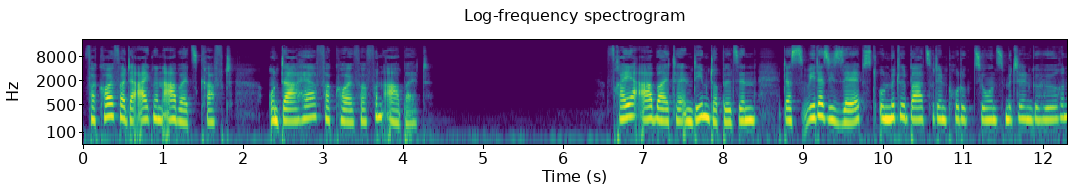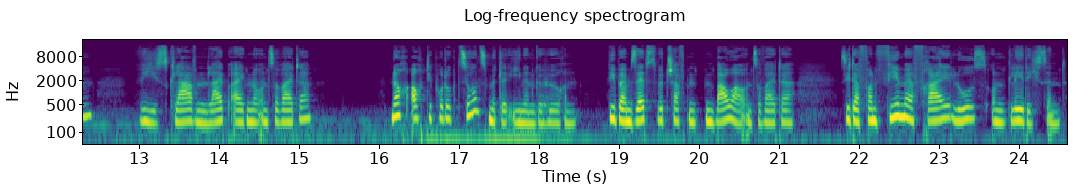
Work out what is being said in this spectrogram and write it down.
Verkäufer der eigenen Arbeitskraft und daher Verkäufer von Arbeit freie Arbeiter in dem Doppelsinn, dass weder sie selbst unmittelbar zu den Produktionsmitteln gehören, wie Sklaven, Leibeigene usw., noch auch die Produktionsmittel ihnen gehören, wie beim selbstwirtschaftenden Bauer usw., sie davon vielmehr frei, los und ledig sind.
